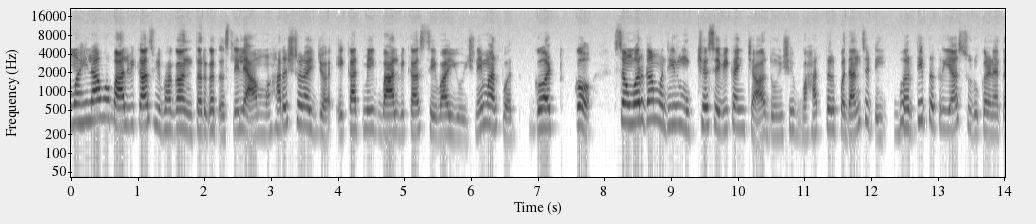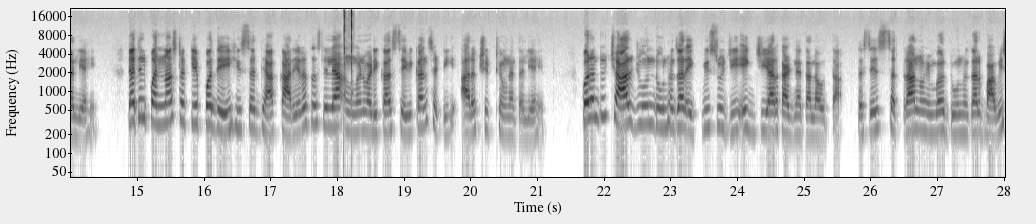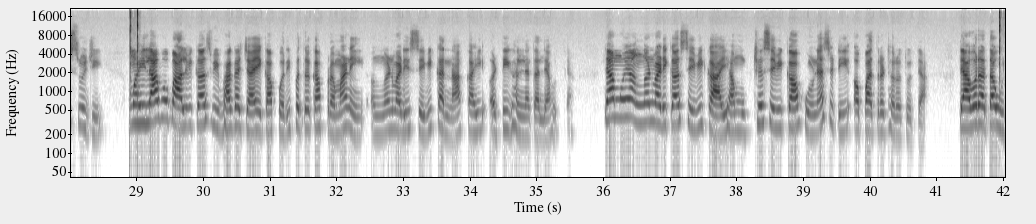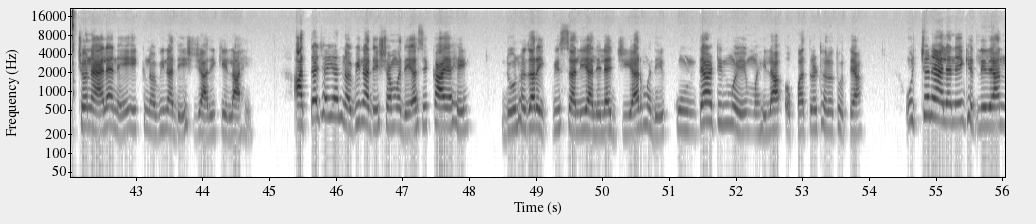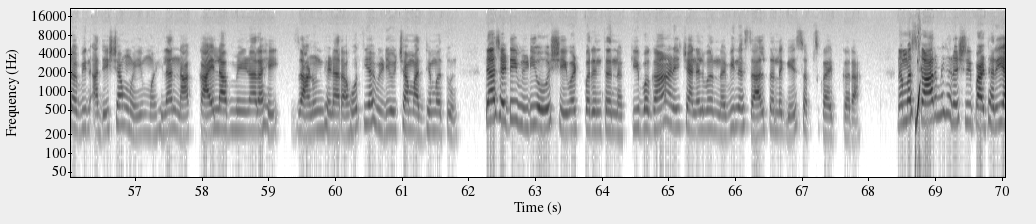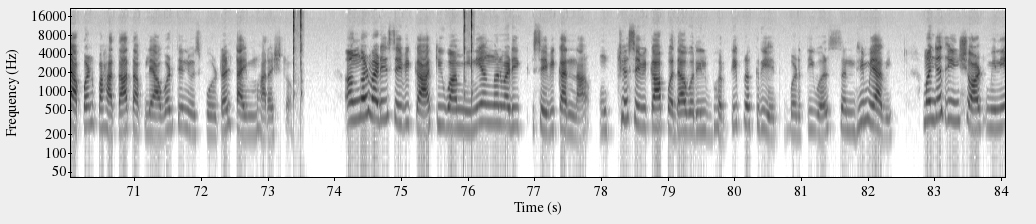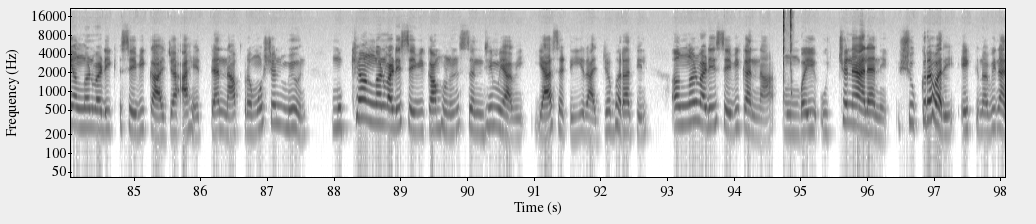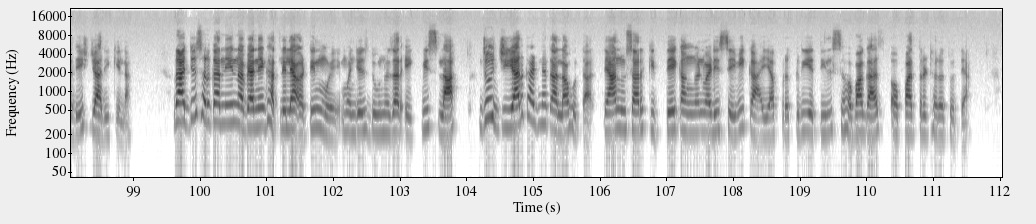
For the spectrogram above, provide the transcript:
महिला व बाल विकास विभागाअंतर्गत असलेल्या महाराष्ट्र राज्य एकात्मिक बाल विकास सेवा योजनेमार्फत गट क संवर्गामधील मुख्य सेविकांच्या दोनशे बहात्तर पदांसाठी भरती प्रक्रिया सुरू करण्यात आली आहे. त्यातील पन्नास टक्के पदे ही सध्या कार्यरत असलेल्या अंगणवाडी का सेविकांसाठी आरक्षित ठेवण्यात आली आहेत. परंतु चार जून दोन हजार एकवीस रोजी एक जी आर काढण्यात आला होता. तसेच सतरा नोव्हेंबर दोन हजार बावीस रोजी महिला व बालविकास विभागाच्या एका परिपत्रकाप्रमाणे अंगणवाडी सेविकांना काही अटी घालण्यात आल्या होत्या. त्यामुळे अंगणवाडिका सेविका ह्या मुख्य सेविका होण्यासाठी अपात्र ठरत होत्या. त्यावर आता उच्च न्यायालयाने एक नवीन आदेश जारी केला आहे. आताच्या या नवीन आदेशामध्ये असे काय आहे? दोन हजार एकवीस साली आलेल्या जी आरमध्ये कोणत्या अटींमुळे महिला अपात्र ठरत होत्या? उच्च न्यायालयाने घेतलेल्या नवीन आदेशामुळे महिलांना काय लाभ मिळणार आहे जाणून घेणार आहोत या व्हिडिओच्या माध्यमातून. त्यासाठी व्हिडिओ शेवटपर्यंत नक्की बघा आणि चॅनलवर नवीन असाल तर लगेच सबस्क्राईब करा. नमस्कार मी धनश्री पाठारी. आपण पाहतात आपले आवडते news portal time Maharashtra. Anganwadi सेविका किंवा मिनी अंगणवाडी सेविकांना मुख्य सेविका पदावरील भरती प्रक्रियेत बढतीवर संधी मिळावी. म्हणजेच इन शॉर्ट मिनी अंगणवाडी सेविका ज्या आहेत त्यांना प्रमोशन मिळून मुख्य अंगणवाडी सेविका म्हणून संधी मिळावी. यासाठी राज्यभरातील अंगणवाडी सेविकांना मुंबई उच्च न्यायालयाने शुक्रवारी एक नवीन आदेश जारी केला. राज्य सरकारने नव्याने घातलेल्या अटींमुळे म्हणजेच दोन हजार एकवीस ला जो जी आर काढण्यात आला होता त्यानुसार कित्येक अंगणवाडी सेविका या प्रक्रियेतील सहभागास अपात्र ठरत होत्या.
